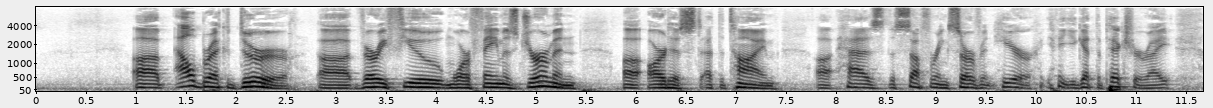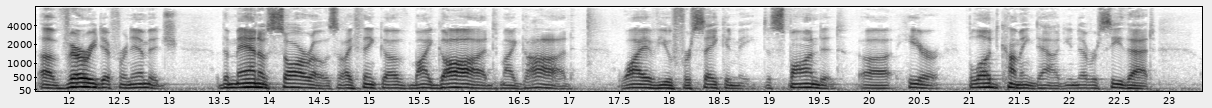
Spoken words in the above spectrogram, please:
Uh, Albrecht Dürer, uh, very few more famous German uh, artists at the time, uh, has the suffering servant here. you get the picture, right? A very different image. The man of sorrows, I think of, my God, my God, why have you forsaken me? Despondent uh, here, blood coming down. You never see that.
